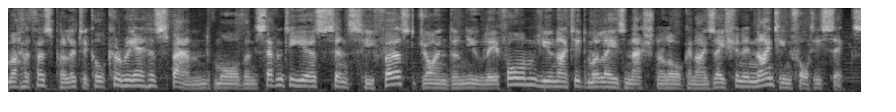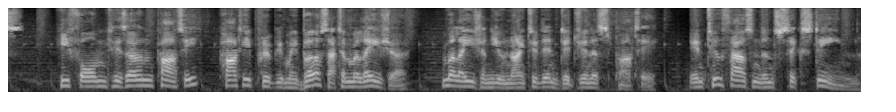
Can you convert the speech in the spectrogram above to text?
Mahathir's political career has spanned more than 70 years since he first joined a newly formed United Malays National Organization in 1946. He formed his own party, Parti Pribumi Bersatu Malaysia, Malaysian United Indigenous Party, in 2016.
